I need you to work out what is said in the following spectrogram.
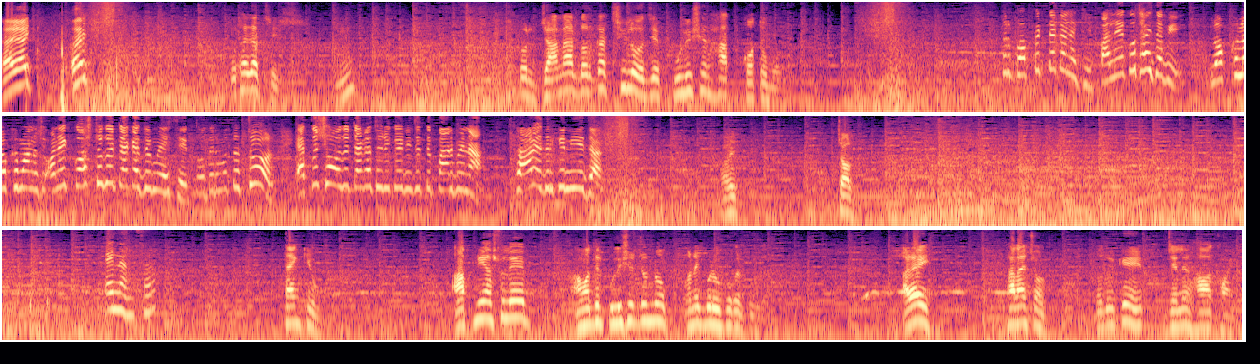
এই এই এই! কোথায় যাচ্ছিস? হুম? তোর জানার দরকার ছিল যে পুলিশের হাত কত বড়। তোর বাপের টাকা নাকি? পালিয়ে কোথায় যাবি? লক্ষ লক্ষ মানুষ অনেক কষ্ট করে টাকা জমিয়েছে। তোদের মতো চোর এত সহজে টাকা চুরি করে নিয়ে যেতে পারবে না। স্যার এদেরকে নিয়ে যান। ওই চল। এই নেন স্যার। থ্যাংক ইউ আপনি আসলে আমাদের পুলিশের জন্য অনেক বড় উপকার করলেন। আরে থানায় চল। তোদেরকে জেলের হাওয়া খাওয়াই।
